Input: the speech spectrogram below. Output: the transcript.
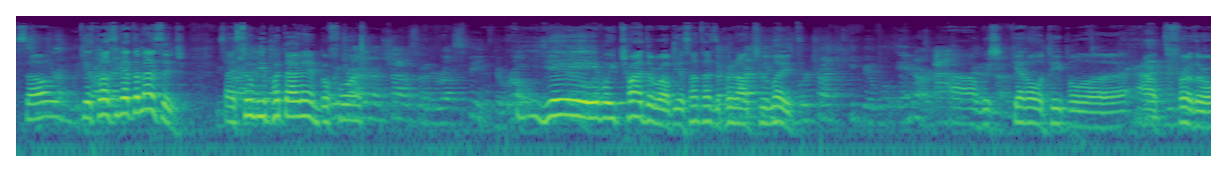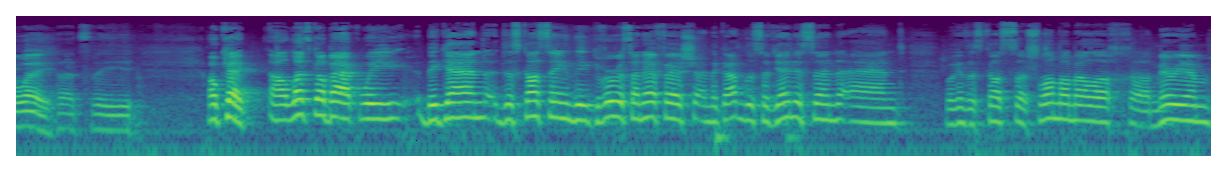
so you're supposed to get the message. So I assume you put that in before. We tried it on Shabbos when the Rav speaks, the rope. Yeah, we tried the rope. Yeah, sometimes they put it on too late. We're trying to keep it in or out. Uh, we should get all the people uh, out further away. That's the. Okay, uh, let's go back. We began discussing the Gevurus HaNefesh and the godless of Yenison, and we're going to discuss uh, Shlomo Melech, uh, Miriam.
